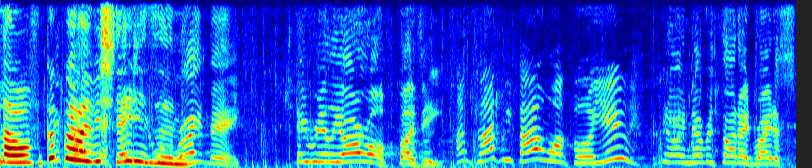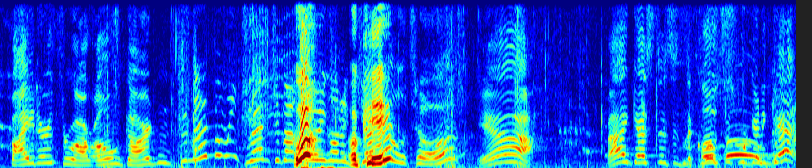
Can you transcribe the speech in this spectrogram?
laufen. Guck mal, wie schnell die sind. They really are all fuzzy. I'm glad we found one for you. You know, I never thought I'd ride a spider through our own garden. Remember we dreamt about Ooh, going on a okay. jungle tour? Yeah. I guess this is the closest we're gonna get.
